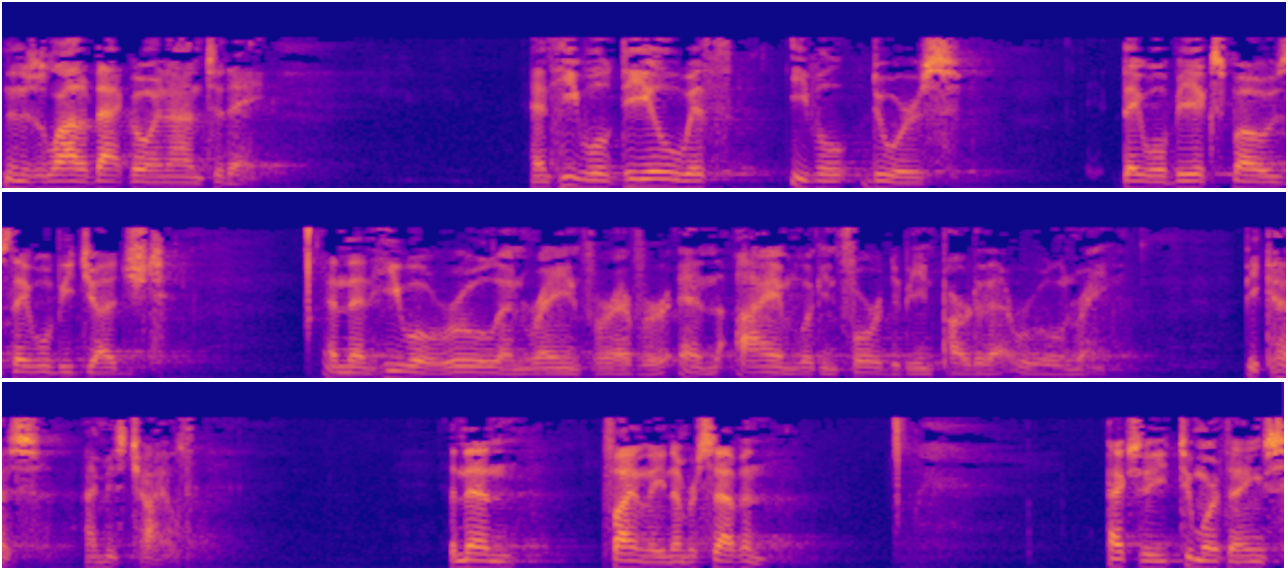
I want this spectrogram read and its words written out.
And there's a lot of that going on today. And he will deal with evil doers. They will be exposed. They will be judged. And then he will rule and reign forever. And I am looking forward to being part of that rule and reign because I'm his child. And then finally, number seven. Actually, two more things.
